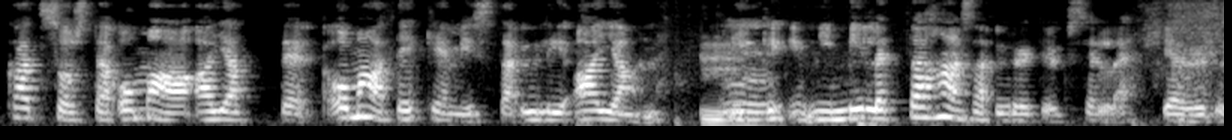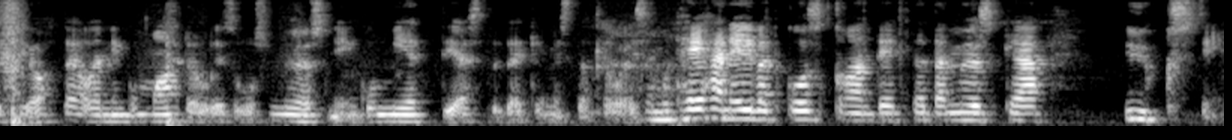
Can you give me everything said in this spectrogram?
katsoa sitä omaa, ajatte, omaa tekemistä yli ajan, Mm. niin, niin mille tahansa yritykselle ja yritysjohtajalle niin kuin mahdollisuus myös niin kuin miettiä sitä tekemistä toisin. Mutta hehän eivät koskaan tee tätä myöskään yksin.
